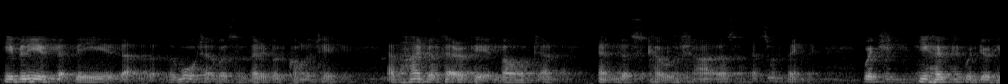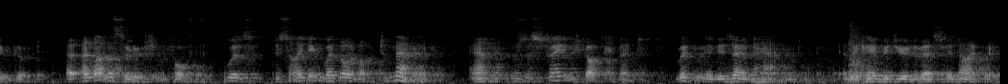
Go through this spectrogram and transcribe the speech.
He believed that the, the, water was of very good quality, and the hydrotherapy involved endless cold showers and that sort of thing, which he hoped would do him good. A- another solution for him was deciding whether or not to marry, and there's a strange document written in his own hand in the Cambridge University Library,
